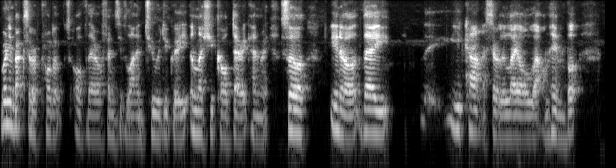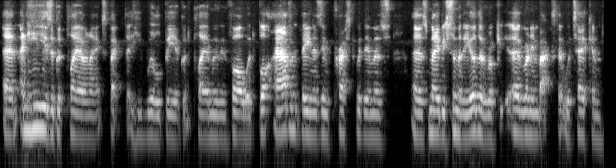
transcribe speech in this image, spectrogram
running backs are a product of their offensive line to a degree, unless you call Derrick Henry. So you know they, you can't necessarily lay all that on him. But um, and he is a good player, and I expect that he will be a good player moving forward. But I haven't been as impressed with him as as maybe some of the other rookie, uh, running backs that were taken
